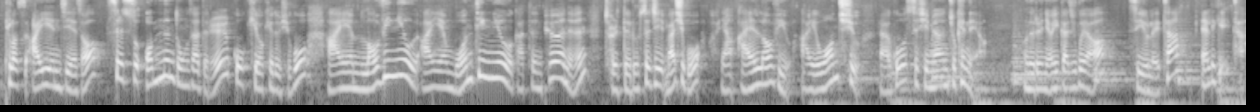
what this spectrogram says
플러스 ing에서 쓸 수 없는 동사들을 꼭 기억해 두시고 I am loving you, I am wanting you 같은 표현은 절대로 쓰지 마시고 그냥 I love you, I want you 라고 쓰시면 좋겠네요. 오늘은 여기까지고요. See you later, alligator.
